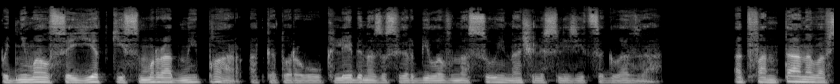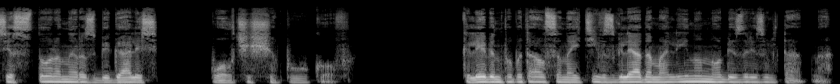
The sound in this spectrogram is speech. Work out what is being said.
поднимался едкий смрадный пар, от которого у Клебина засвербило в носу и начали слезиться глаза. От фонтана во все стороны разбегались полчища пауков. Клебин попытался найти взглядом Алину, но безрезультатно.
